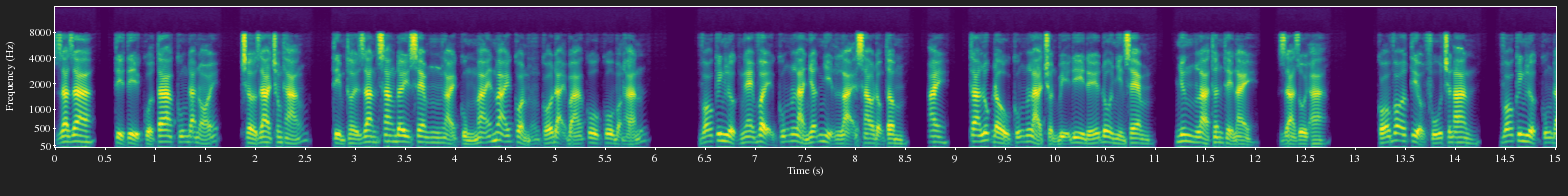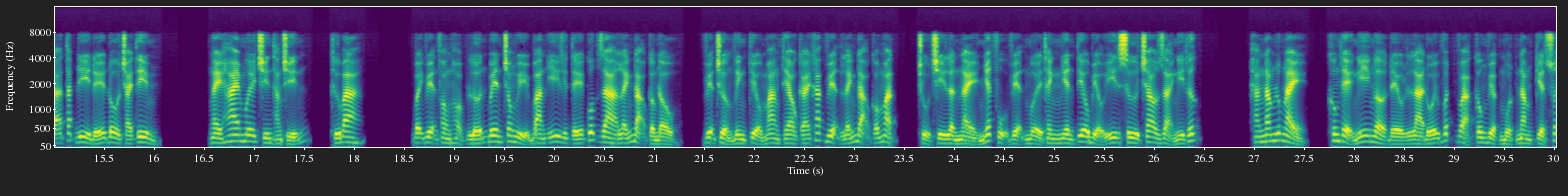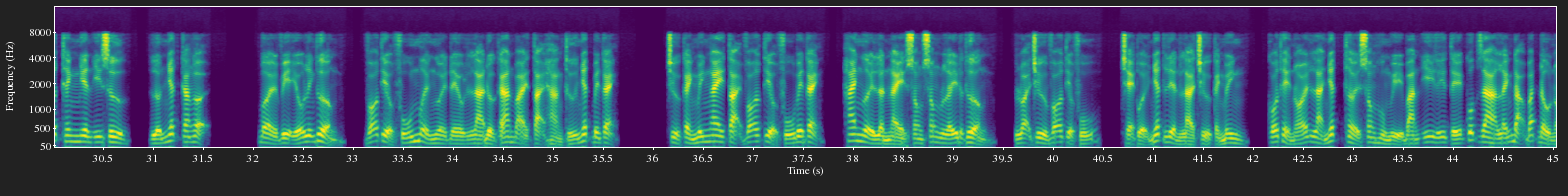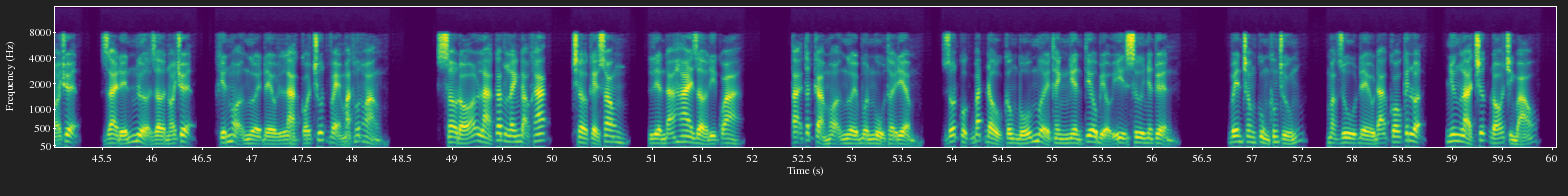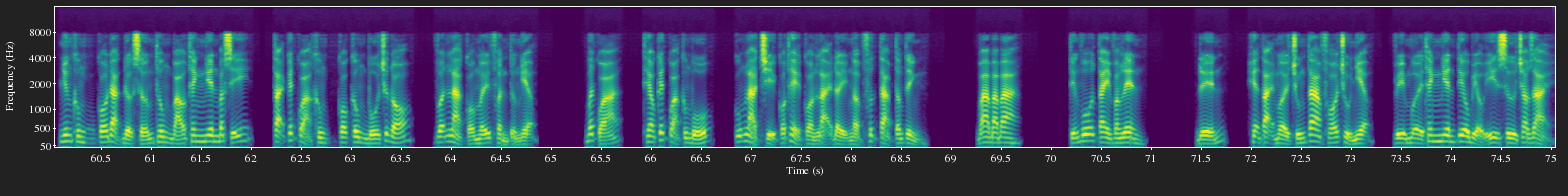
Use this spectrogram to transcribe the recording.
Ra ra, tỷ tỷ của ta cũng đã nói, chờ ra trong tháng, tìm thời gian sang đây xem ngài cùng mãi mãi còn có đại bá cô cô bọn hắn. Võ kinh lược nghe vậy cũng là nhẫn nhịn lại sao động tâm, ai, ta lúc đầu cũng là chuẩn bị đi đế đô nhìn xem, nhưng là thân thể này, già rồi à. Có võ tiểu phú chân an, võ kinh lược cũng đã tắt đi đế đô trái tim. Ngày hai mươi chín tháng chín, thứ ba, bệnh viện phòng họp lớn bên trong ủy ban y tế quốc gia lãnh đạo cầm đầu viện trưởng vinh tiểu mang theo cái khác viện lãnh đạo có mặt, chủ trì lần này nhất phụ viện mười thanh niên tiêu biểu y sư trao giải nghi thức. Hàng năm lúc này, không thể nghi ngờ đều là đối vất vả công việc một năm kiệt xuất thanh niên y sư, lớn nhất ca ngợi. Bởi vì yếu lĩnh thưởng, võ tiểu phú mười người đều là được an bài tại hàng thứ nhất bên cạnh. Trừ cảnh minh ngay tại võ tiểu phú bên cạnh, hai người lần này song song lấy được thưởng, loại trừ võ tiểu phú, trẻ tuổi nhất liền là trừ cảnh minh, có thể nói là nhất thời song hùng ủy ban y tế quốc gia lãnh đạo bắt đầu nói chuyện, dài đến nửa giờ nói chuyện, khiến mọi người đều là có chút vẻ mặt hốt hoảng. Sau đó là các lãnh đạo khác chờ kể xong, liền đã hai giờ đi qua. Tại tất cả mọi người buồn ngủ thời điểm, rốt cuộc bắt đầu công bố mười thanh niên tiêu biểu y sư nhân tuyển. Bên trong cùng không chúng, mặc dù đều đã có kết luận, nhưng là trước đó trình báo, nhưng không có đạt được sớm thông báo thanh niên bác sĩ, tại kết quả không có công bố trước đó, vẫn là có mấy phần tưởng niệm. Bất quá, theo kết quả công bố, cũng là chỉ có thể còn lại đầy ngập phức tạp tâm tình. Ba ba ba. Tiếng vỗ tay vang lên. Đến, hiện tại mời chúng ta phó chủ nhiệm, vì mười thanh niên tiêu biểu y sư trao giải.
